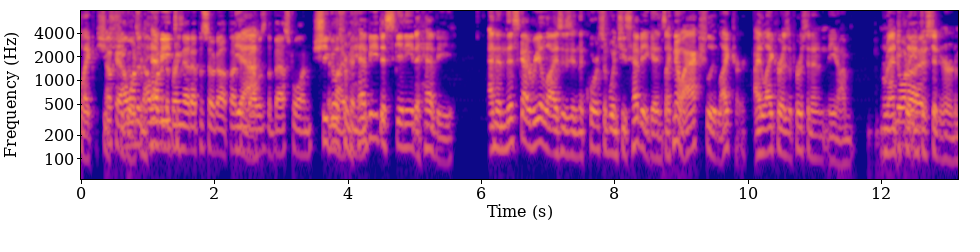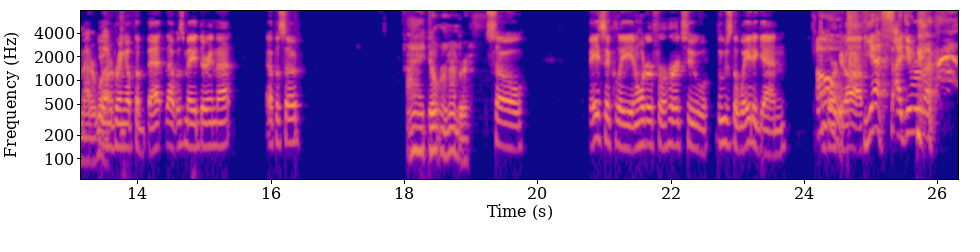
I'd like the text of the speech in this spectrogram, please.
Like she, okay, she I wanted I wanted to bring that episode up. I think Yeah. that was the best one. she goes from opinion. heavy to skinny to heavy. And then this guy realizes in the course of when she's heavy again, it's like, no, I actually liked her. I like her as a person, and you know, I'm romantically wanna- interested in her no matter what. You want to bring up the bet that was made during that episode? I don't remember. So basically, in order for her to lose the weight again, Oh, work it off. yes, I do remember.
